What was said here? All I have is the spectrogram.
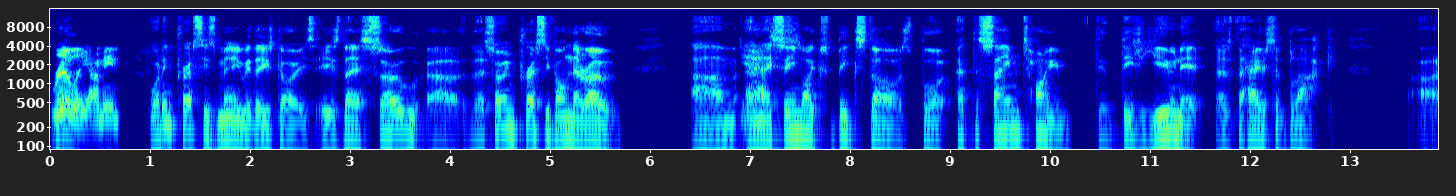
really. I mean, what impresses me with these guys is they're so uh, they're so impressive on their own, um, yes. and they seem like big stars. But at the same time, this unit as the House of Black. Uh,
